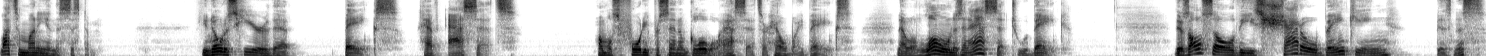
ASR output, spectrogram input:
Lots of money in the system. You notice here that banks have assets. Almost 40% of global assets are held by banks. Now, a loan is an asset to a bank. There's also the shadow banking business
